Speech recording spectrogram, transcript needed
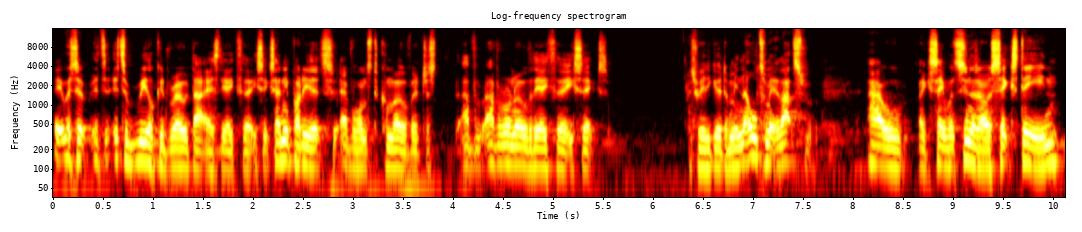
it was a, it's, it's a real good road. That is the A36. Anybody that ever wants to come over, just have, a- have a run over the A36. It's really good. I mean, ultimately, that's how, like I say, as soon as I was 16,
